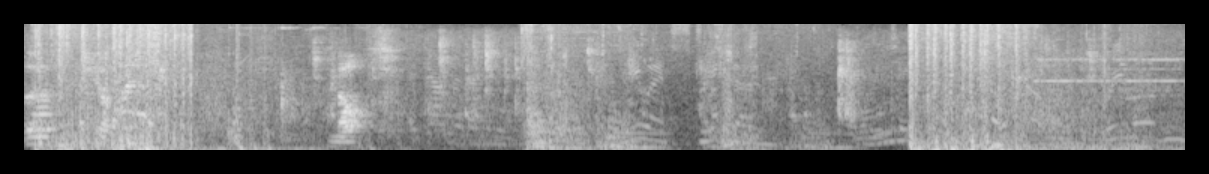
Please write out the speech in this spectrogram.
uh, shot Not. He went straight down. Reloading.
